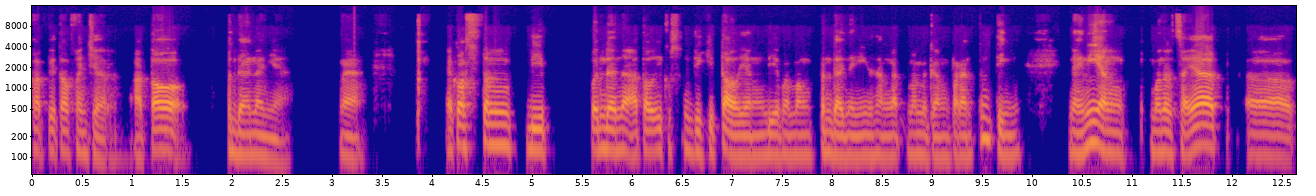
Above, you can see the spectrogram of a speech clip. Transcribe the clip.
capital venture atau pendananya. Nah, ekosistem di pendana atau ekosistem digital yang dia memang pendana ini sangat memegang peran penting. Nah ini yang menurut saya uh,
